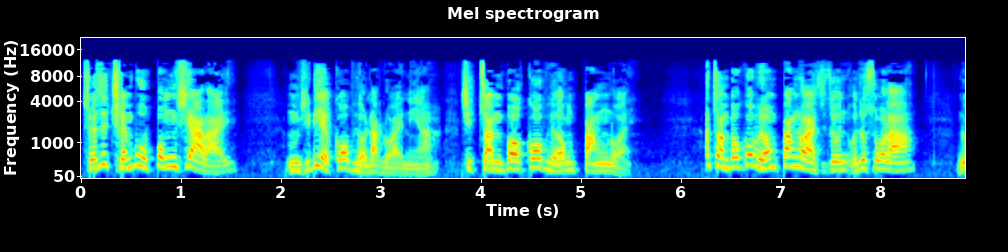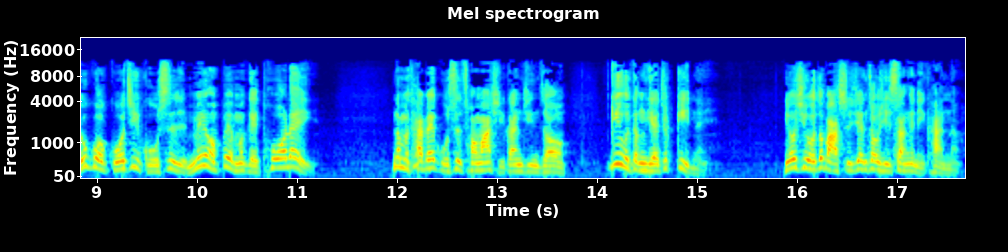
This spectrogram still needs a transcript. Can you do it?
所以是全部崩下来，不是你的股票落落来呢，是全部股票拢崩落来。啊，全部股票拢崩落来时阵，我就说啦，如果国际股市没有被我们给拖累，那么台北股市筹码洗干净之后，又等起来就紧呢。尤其我都把时间周期算给你看了，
